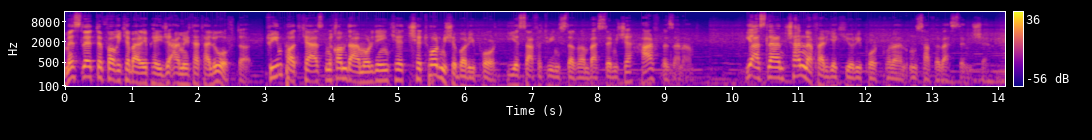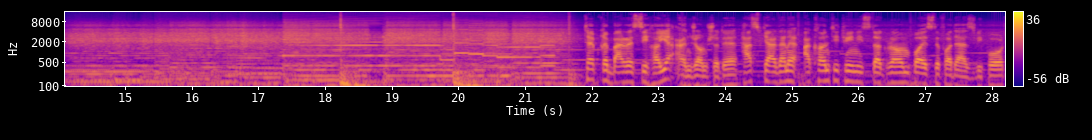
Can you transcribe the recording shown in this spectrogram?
مثل اتفاقی که برای page امیر تتلو افتاد. تو این پادکست می‌خوام در مورد اینکه چطور میشه با report یه صفحه تو اینستاگرام بسته میشه حرف بزنم. یا اصلا چند نفر یکی رو report کنن اون صفحه بسته میشه طبق بررسی های انجام شده حذف کردن account ی تو این اینستاگرام با استفاده از report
